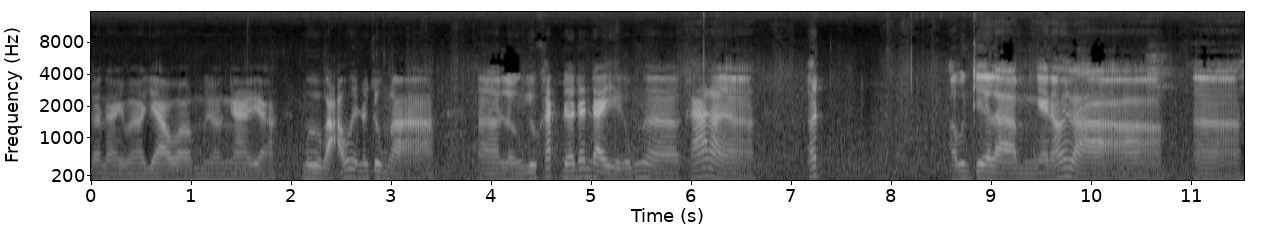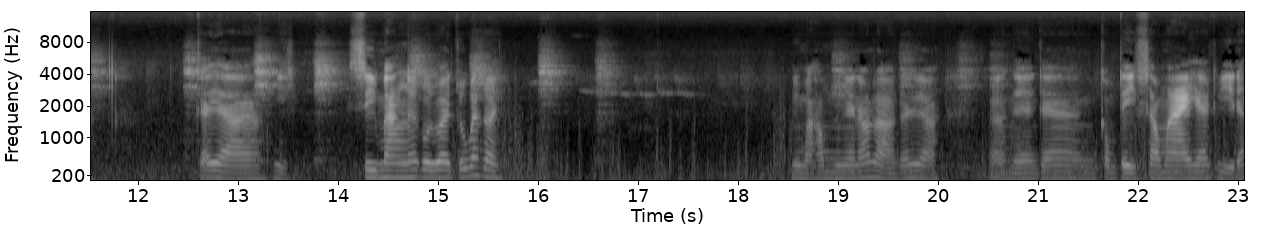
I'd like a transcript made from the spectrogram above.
Cái này mà vào à, à, ngày mưa bão thì nói chung là à, lượng du khách đến đến đây thì cũng khá là ít. Ở bên kia là nghe nói là à, cái à, gì xi măng á cô chú bác ơi. Nhưng mà không nghe nói là cái à, nghe cái công ty sao mai cái gì đó.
